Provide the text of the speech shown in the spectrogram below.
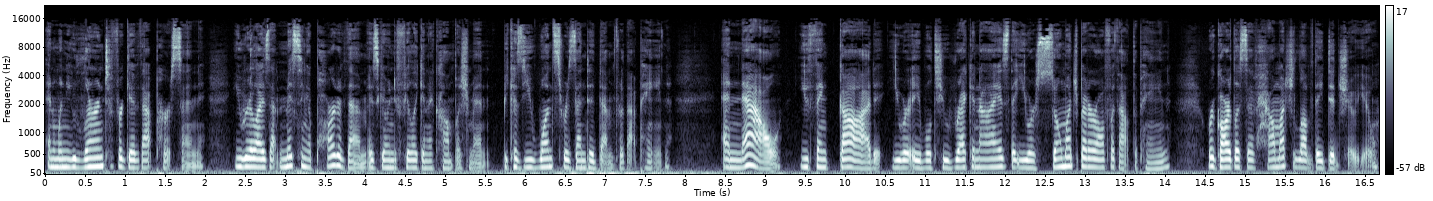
And when you learn to forgive that person, you realize that missing a part of them is going to feel like an accomplishment because you once resented them for that pain. And now you thank God you were able to recognize that you are so much better off without the pain, regardless of how much love they did show you.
